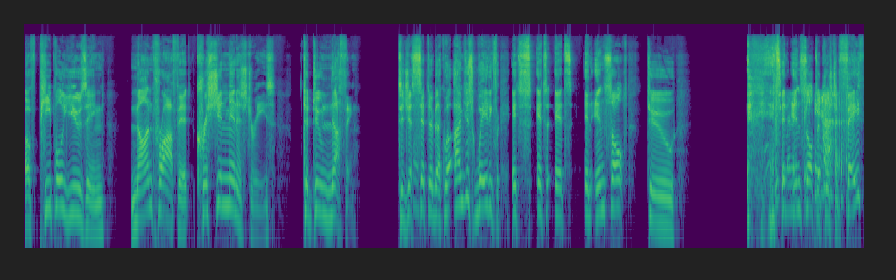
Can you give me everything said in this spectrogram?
of people using nonprofit Christian ministries to do nothing, to just sit there and be like, "Well, I'm just waiting for." It's it's it's an insult to. It's an insult to yeah. Christian faith.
